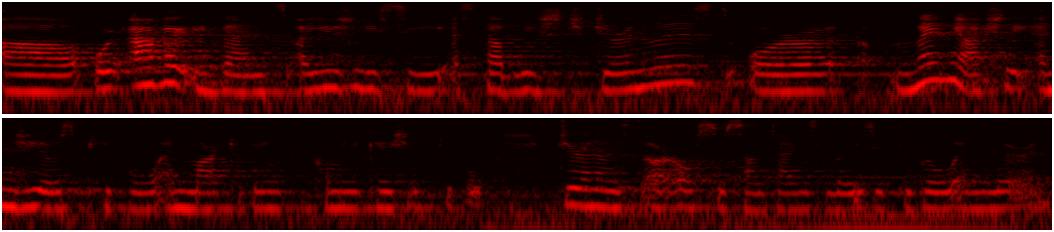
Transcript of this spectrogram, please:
uh, or other events, I usually see established journalists or many actually NGOs people and marketing communications people. Journalists are also sometimes lazy to go and learn.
